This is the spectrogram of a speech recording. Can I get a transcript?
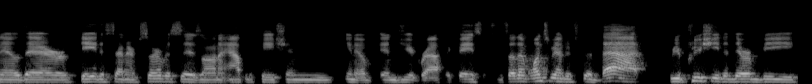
know their data center services on an application you know and geographic basis. And so then once we understood that we appreciated there would be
